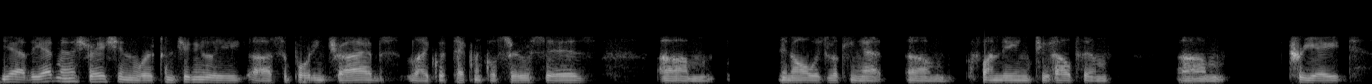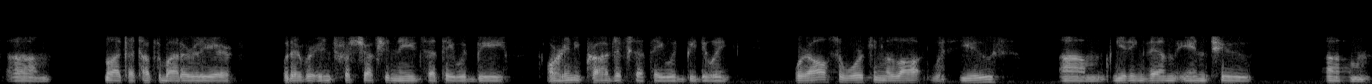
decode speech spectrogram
Yeah, the administration, we're continually uh, supporting tribes, like with technical services, um, and always looking at um, funding to help them um, create, um, like I talked about earlier, whatever infrastructure needs that they would be, or any projects that they would be doing. We're also working a lot with youth, um, getting them into um,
